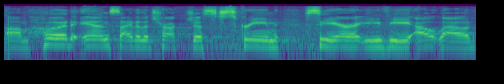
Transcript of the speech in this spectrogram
um, hood and side of the truck just scream Sierra EV out loud.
